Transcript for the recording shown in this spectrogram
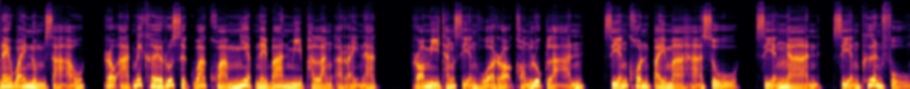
ในวัยหนุ่มสาว เราอาจไม่เคยรู้สึกว่าความเงียบในบ้านมีพลังอะไรนัก เพราะมีทั้งเสียงหัวเราะของลูกหลาน เสียงคนไปมาหาสู่ เสียงงาน เสียงเพื่อนฝูง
